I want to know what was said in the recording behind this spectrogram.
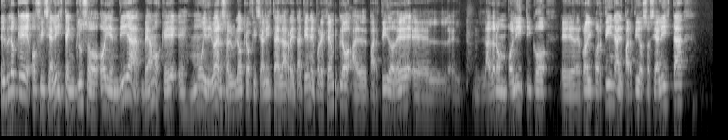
El bloque oficialista, incluso hoy en día, veamos que es muy diverso el bloque oficialista de la reta. Tiene, por ejemplo, al partido de ladrón político eh, Roy Cortina, el Partido Socialista,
